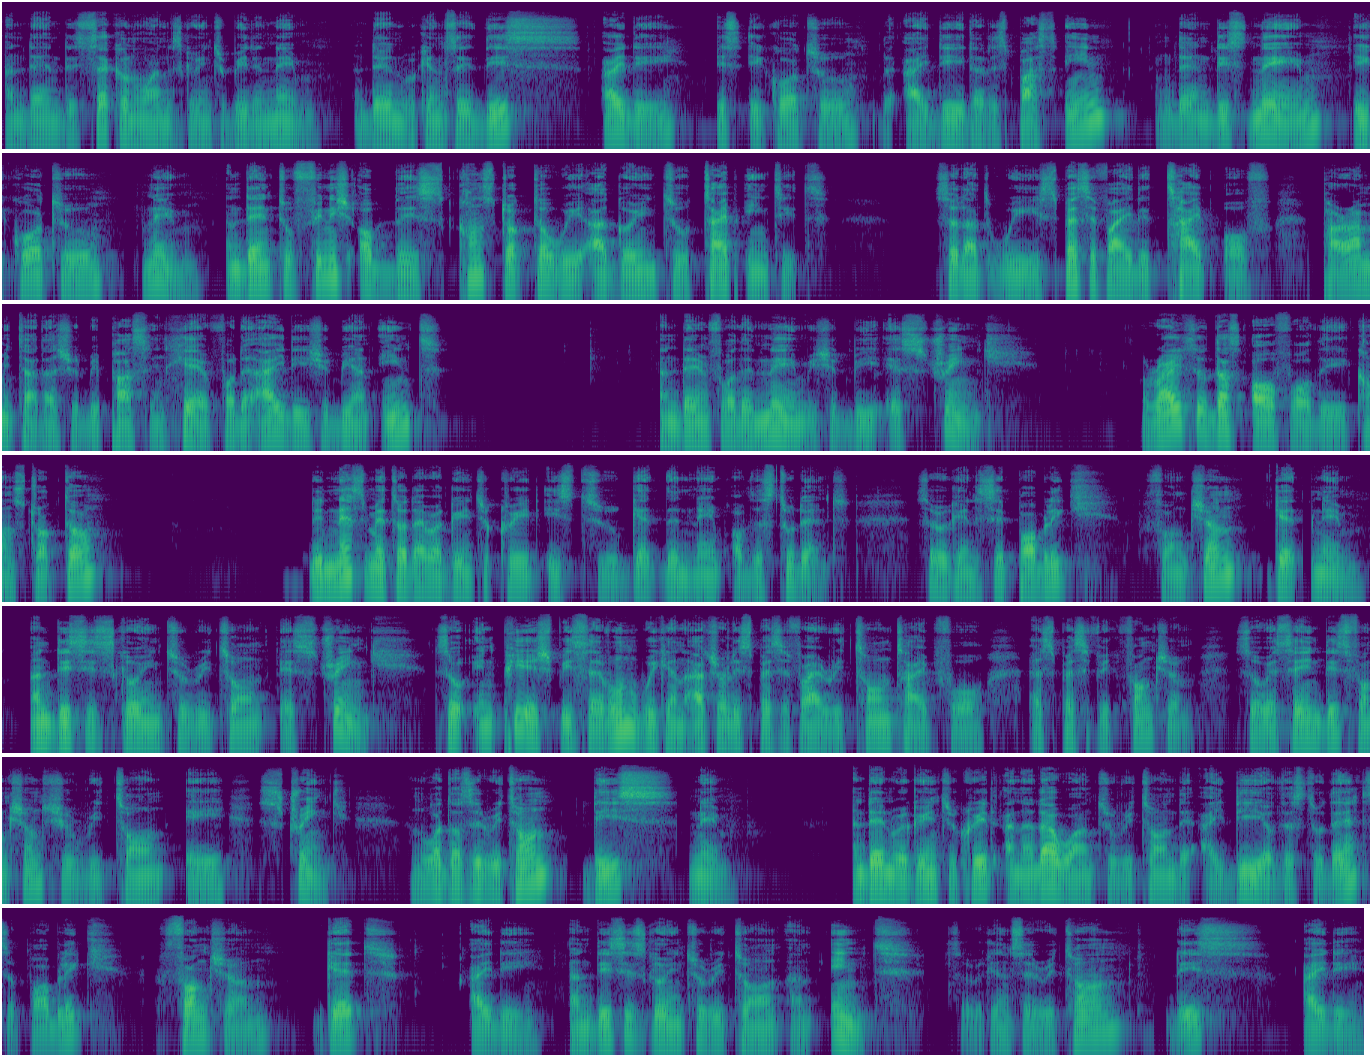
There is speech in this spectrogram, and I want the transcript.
and then the second one is going to be the name. And then we can say this ID is equal to the ID that is passed in. And then this name equal to name. And then to finish up this constructor, we are going to type hint it so that we specify the type of parameter that should be passing here. For the ID, should be an int. And then for the name, it should be a string. All right, so that's all for the constructor. The next method that we're going to create is to get the name of the student. So we're going to say public function get name. And this is going to return a string. So in PHP 7, we can actually specify return type for a specific function. So we're saying this function should return a string. And what does it return? This name. And then we're going to create another one to return the ID of the student. So public function get ID. And this is going to return an int. So we can say return this ID.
